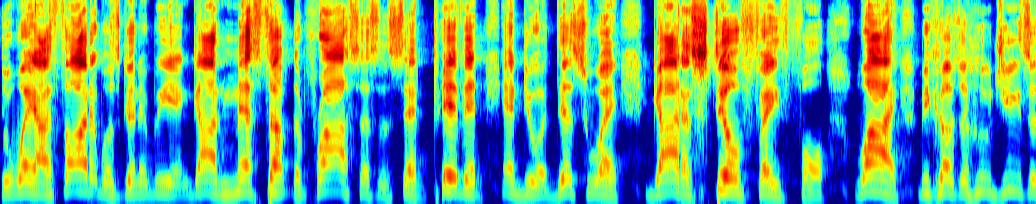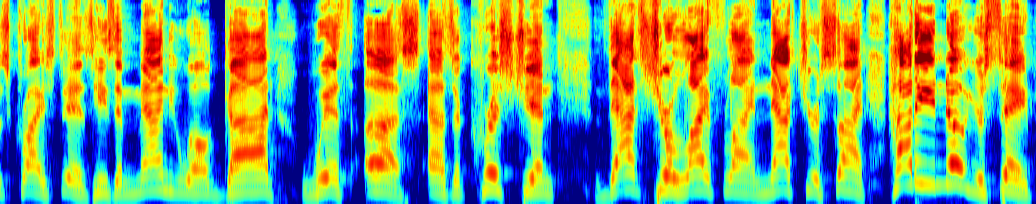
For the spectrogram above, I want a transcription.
the way I thought it was going to be. And God messed up the process and said, pivot and do it this way. God is still faithful. Why? Because of who Jesus Christ is. He's Emmanuel, God with us. As a Christian, that's your lifeline, that's your sign. How do you know you're saved?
